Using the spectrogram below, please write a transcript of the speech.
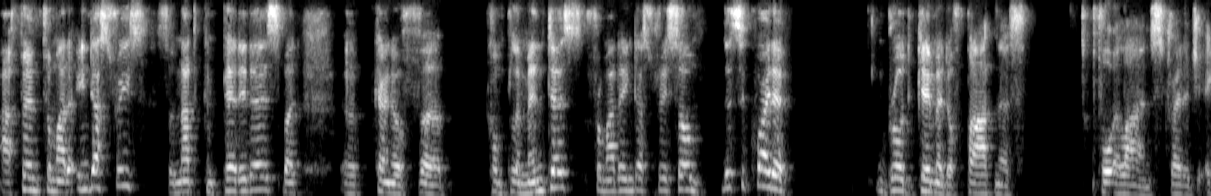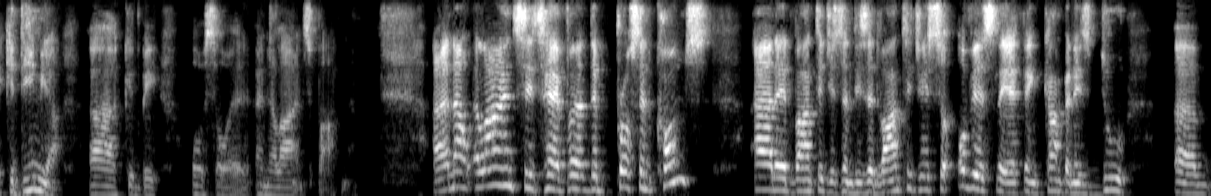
uh, firms from other industries, so not competitors, but uh, kind of uh, complementers from other industries. So this is quite a broad gamut of partners for alliance strategy. Academia uh, could be also a, an alliance partner. Uh, now, alliances have uh, the pros and cons, uh, the advantages and disadvantages. So obviously, I think companies do um,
